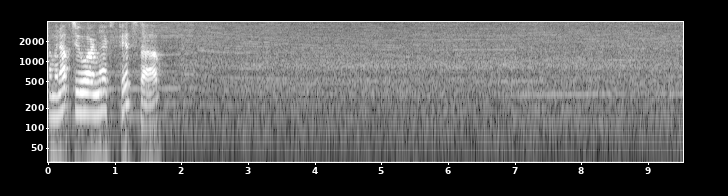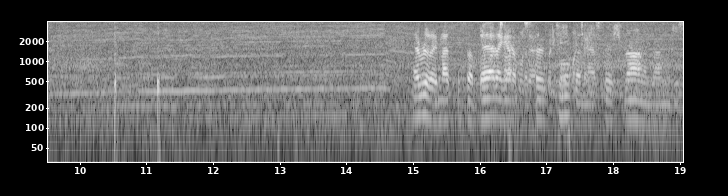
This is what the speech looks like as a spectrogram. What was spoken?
Coming up to our next pit stop. I really messed this up bad. I got up to 13th on that first run and then just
